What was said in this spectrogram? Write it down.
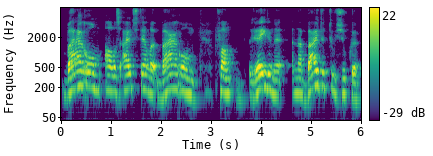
Waarom alles uitstellen? Waarom van redenen naar buiten toe zoeken?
